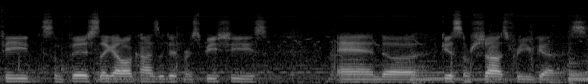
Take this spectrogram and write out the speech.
feed some fish. They got all kinds of different species and uh, get some shots for you guys.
